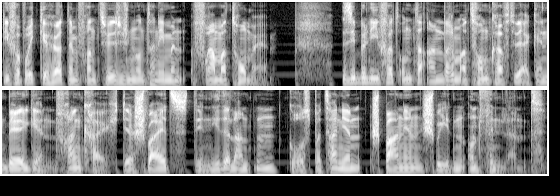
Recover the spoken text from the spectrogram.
Die Fabrik gehört dem französischen Unternehmen Framatome. Sie beliefert unter anderem Atomkraftwerke in Belgien, Frankreich, der Schweiz, den Niederlanden, Großbritannien, Spanien, Schweden und Finnland.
